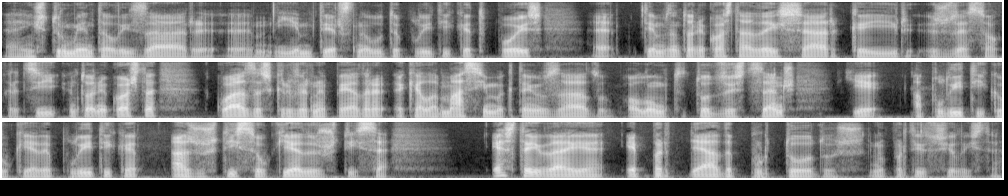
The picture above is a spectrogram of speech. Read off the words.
a instrumentalizar uh, e a meter-se na luta política. Depois, uh, temos António Costa a deixar cair José Sócrates. E António Costa quase a escrever na pedra aquela máxima que tem usado ao longo de todos estes anos, que é a política, o que é da política, à justiça, o que é da justiça. Esta ideia é partilhada por todos no Partido Socialista?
